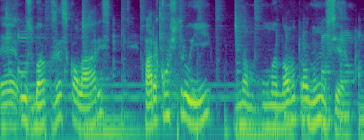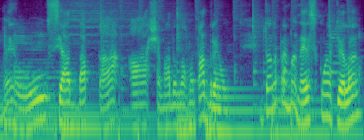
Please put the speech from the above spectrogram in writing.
é, os bancos escolares para construir uma, nova pronúncia né, ou se adaptar à chamada norma padrão. Então ela permanece com aquela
